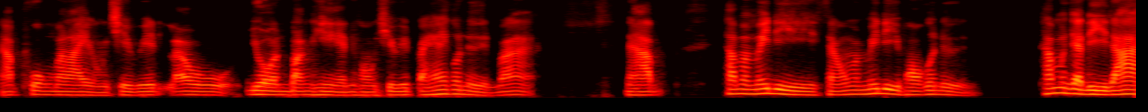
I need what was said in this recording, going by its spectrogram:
นะพวงมาลัยของชีวิต เราโยนบางเหตุของชีวิตไปให้คนอื่นว่านะครับ ถ้ามันไม่ดีแสดงว่ามันไม่ดีเพราะคนอื่น ถ้ามันจะดีได้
